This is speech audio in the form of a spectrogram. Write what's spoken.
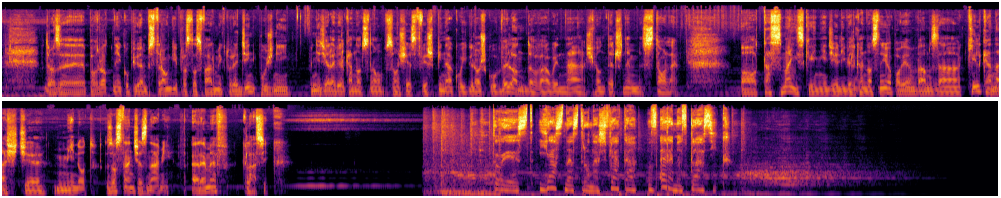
W drodze powrotnej kupiłem pstrągi prosto z farmy, które dzień później w niedzielę wielkanocną w sąsiedztwie szpinaku i groszku wylądowały na świątecznym stole. O tasmańskiej niedzieli wielkanocnej opowiem Wam za kilkanaście minut. Zostańcie z nami w RMF Classic. To jest jasna strona świata w RMF Classic.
